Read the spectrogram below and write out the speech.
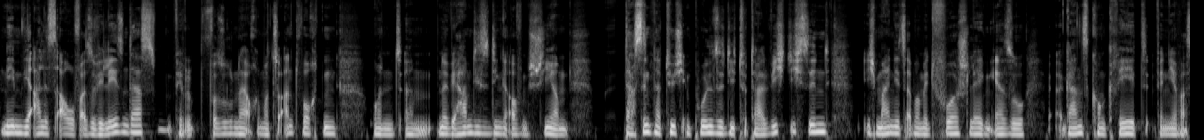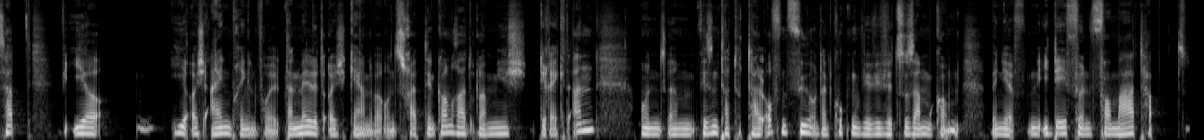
nehmen wir alles auf. Also wir lesen das, wir versuchen da auch immer zu antworten und ähm, ne, wir haben diese Dinge auf dem Schirm. Das sind natürlich Impulse, die total wichtig sind. Ich meine jetzt aber mit Vorschlägen eher so äh, ganz konkret, wenn ihr was habt, wie ihr hier euch einbringen wollt, dann meldet euch gerne bei uns. Schreibt den Konrad oder mich direkt an und ähm, wir sind da total offen für und dann gucken wir, wie wir zusammenkommen. Wenn ihr eine Idee für ein Format habt,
